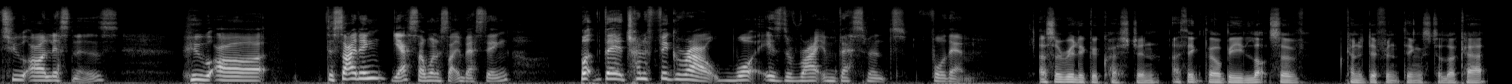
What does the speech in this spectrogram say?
to our listeners who are deciding, yes, I want to start investing, but they're trying to figure out what is the right investment for them? That's a really good question. I think there'll be lots of kind of different things to look at.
